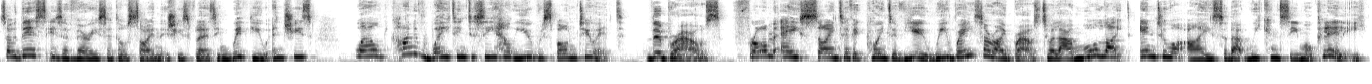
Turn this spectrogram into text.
So, this is a very subtle sign that she's flirting with you and she's, well, kind of waiting to see how you respond to it. The brows. From a scientific point of view, we raise our eyebrows to allow more light into our eyes so that we can see more clearly.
